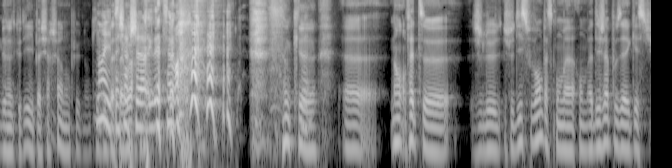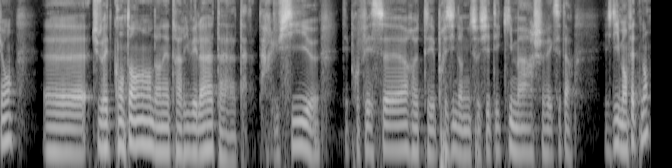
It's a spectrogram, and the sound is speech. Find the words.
de notre côté, il n'est pas chercheur non plus. Donc non, il n'est pas, chercheur, exactement. donc, non, en fait, je le, je, le, dis souvent parce qu'on m'a déjà posé la question euh, tu dois être content d'en être arrivé là, tu as, réussi, euh, tu es professeur, tu es président d'une société qui marche, etc. Et je dis, mais en fait, non.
